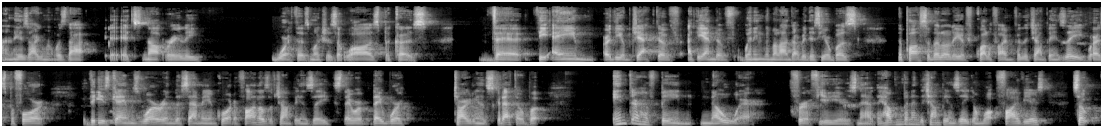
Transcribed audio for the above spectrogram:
and his argument was that it's not really worth as much as it was because the the aim or the objective at the end of winning the Milan derby this year was the possibility of qualifying for the Champions League, whereas before these games were in the semi and quarterfinals of Champions Leagues. They were they were targeting the Scudetto, but Inter have been nowhere for a few years now. They haven't been in the Champions League in what five years. So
